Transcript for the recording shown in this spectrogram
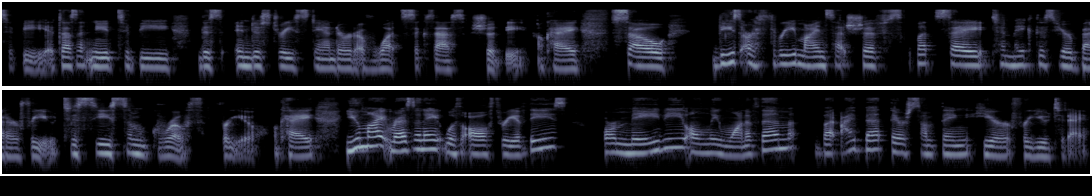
to be. It doesn't need to be this industry standard of what success should be. Okay. So, these are three mindset shifts, let's say, to make this year better for you, to see some growth for you. Okay. You might resonate with all three of these, or maybe only one of them, but I bet there's something here for you today.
